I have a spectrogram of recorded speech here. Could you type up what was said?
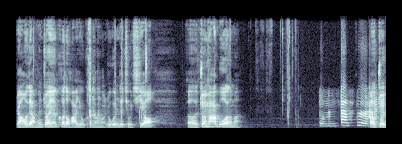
然后两门专业课的话，有可能如果你的九七幺，呃，专八过了吗？我们大四哦，专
